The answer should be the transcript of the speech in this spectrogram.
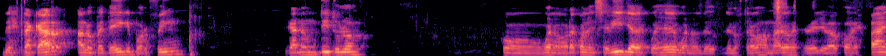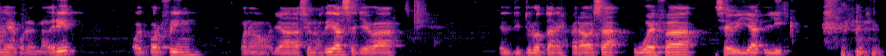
destacar a Lopetegui que por fin gana un título con, bueno, ahora con el Sevilla, después de, bueno, de, los trabajos amargos que se había llevado con España, con el Madrid. Hoy por fin, bueno, ya hace unos días se lleva el título tan esperado, esa UEFA Sevilla League.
